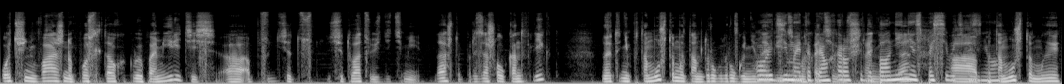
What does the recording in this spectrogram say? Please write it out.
очень важно после того, как вы помиритесь, э, обсудить эту ситуацию с детьми, да, что произошел конфликт, но это не потому, что мы там друг друга ненавидим. Ой, Дима, это прям хорошее устранить, дополнение, да? спасибо а, тебе за него. Потому что мы,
